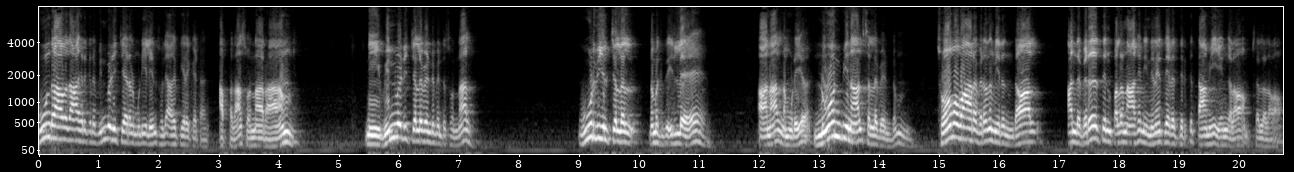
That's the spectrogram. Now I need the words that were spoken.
மூன்றாவதாக இருக்கிற விண்வெளி சேரல் முடியலன்னு சொல்லி அகத்தியரை கேட்டாங்க. அப்பதான் சொன்னாராம் நீ விண்வெளி செல்ல வேண்டும் என்று சொன்னால் ஊர்தியில் செல்லல் நமக்கு இல்லை. ஆனால் நம்முடைய நோன்பினால் செல்ல வேண்டும். சோமவார விரதம் இருந்தால் அந்த விரதத்தின் பலனாக நீ நினைத்த இடத்திற்கு தாமே இயங்கலாம் செல்லலாம்.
